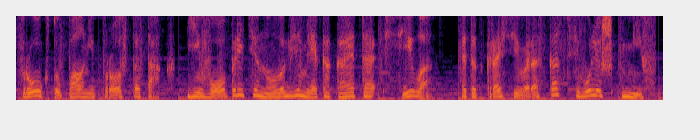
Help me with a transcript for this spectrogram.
Фрукт упал не просто так. Его притянула к земле какая-то сила. Этот красивый рассказ всего лишь миф –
